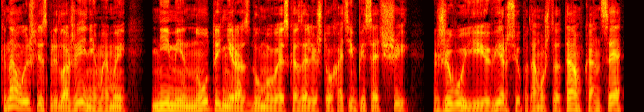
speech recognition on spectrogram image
К нам вышли с предложением, и мы ни минуты не раздумывая сказали, что хотим писать «Ши», живую ее версию, потому что там в конце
